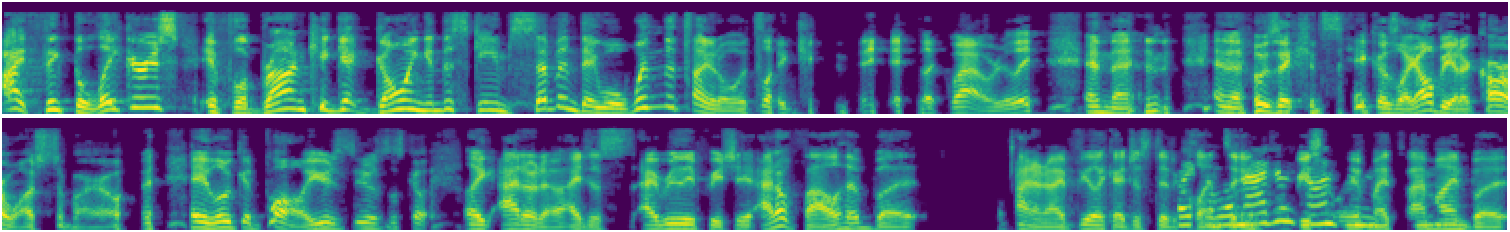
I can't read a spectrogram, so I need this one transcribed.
I think the Lakers, if LeBron can get going in this game seven, they will win the title. It's like like wow, really? And then and then Jose Canseco's like, I'll be at a car wash tomorrow. hey, Logan Paul, here's here's what's going like I don't know. I just I really appreciate it. I don't follow him, but I don't know. I feel like I just did a Like, well, cleansing Magic recently of my timeline, but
